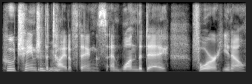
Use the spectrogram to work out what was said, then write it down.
who changed the tide of things and won the day for, you know,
